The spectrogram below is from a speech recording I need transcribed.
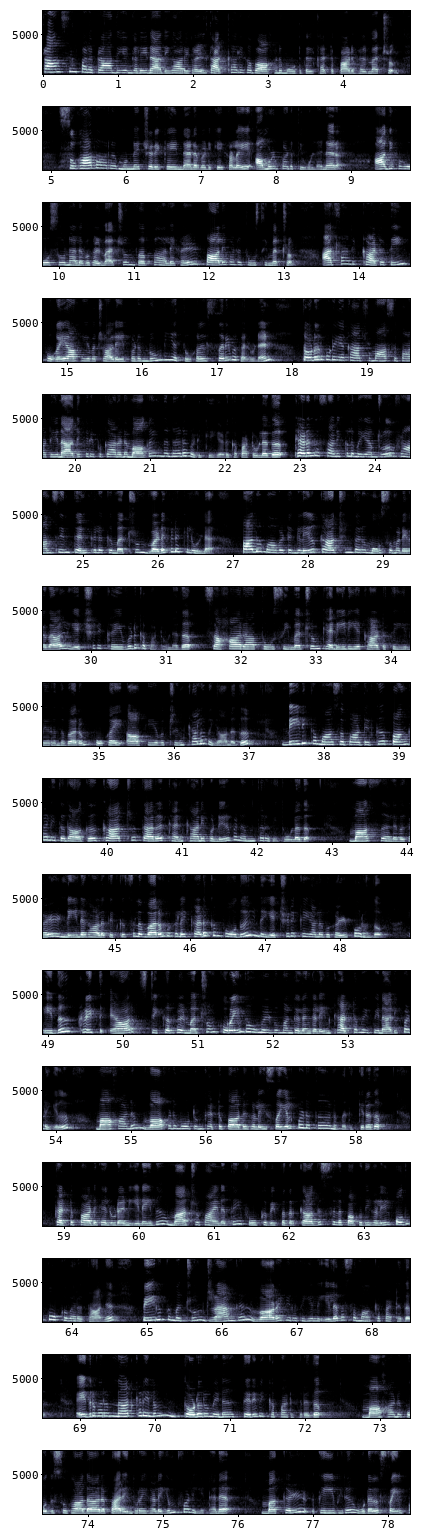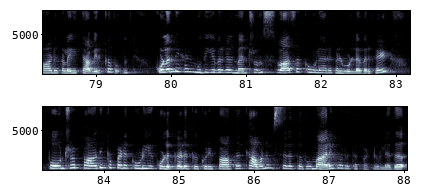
பிரான்சில் பல பிராந்தியங்களின் அதிகாரிகள் தற்காலிக வாகனம் ஓட்டுதல் கட்டுப்பாடுகள் மற்றும் சுகாதார முன்னெச்சரிக்கை நடவடிக்கைகளை அமுல்படுத்தியுள்ளனர். அதிக ஓசோன் அளவுகள் மற்றும் வெப்ப அலைகள் பாலைவன தூசி மற்றும் அட்லாண்டிக் காட்டுத்தீ புகை ஆகியவற்றால் ஏற்படும் நுண்ணிய துகள் செறிவுகளுடன் தொடர்புடைய காற்று மாசுபாட்டின் அதிகரிப்பு காரணமாக இந்த நடவடிக்கை எடுக்கப்பட்டுள்ளது. கடந்த சனிக்கிழமையன்று பிரான்சின் தென்கிழக்கு மற்றும் வடகிழக்கில் உள்ள பல மாவட்டங்களில் காற்றின் தரம் மோசமடைவதால் எச்சரிக்கை விடுக்கப்பட்டுள்ளது. சஹாரா தூசி மற்றும் கனேடிய காட்டுத்தீயிலிருந்து வரும் புகை ஆகியவற்றின் கலவையானது நீடித்த மாசுபாட்டிற்கு பங்களித்ததாக காற்று தர கண்காணிப்பு நிறுவனம் தெரிவித்துள்ளது. மாசு அளவுகள் நீண்ட காலத்திற்கு சில வரம்புகளை கடக்கும் போது இந்த எச்சரிக்கை அளவுகள் பொருந்தும். இது கிரித் ஏர் ஸ்டிக்கர்கள் மற்றும் குறைந்த உமிழ்வு மண்டலங்களின் கட்டமைப்பின் அடிப்படையில் மாகாணம் வாகனம் ஓட்டும் கட்டுப்பாடுகளை செயல்படுத்த அனுமதிக்கிறது. கட்டுப்பாடுகளுடன் இணைந்து மாற்று பயணத்தை ஊக்குவிப்பதற்காக சில பகுதிகளில் பொது போக்குவரத்தான பேருந்து மற்றும் டிராம்கள் வார இறுதியில் இலவசமாக்கப்பட்டது. எதிர்வரும் நாட்களிலும் தொடரும் என தெரிவிக்கப்படுகிறது. மாகாண பொது சுகாதார பரிந்துரைகளையும் வெளியிட்டன. மக்கள் தீவிர உடல் செயல்பாடுகளை தவிர்க்கவும் குழந்தைகள் முதியவர்கள் மற்றும் சுவாச கோளாறுகள் உள்ளவர்கள் போன்ற பாதிக்கப்படக்கூடிய குழுக்களுக்கு குறிப்பாக கவனம் செலுத்தவும் அறிவுறுத்தப்பட்டுள்ளது.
